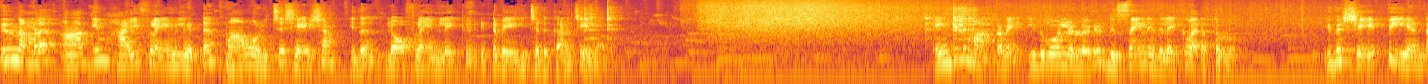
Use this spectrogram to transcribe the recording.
ഇത് നമ്മൾ ആദ്യം ഹൈ ഫ്ലെയിമിലിട്ട് മാവ് ഒഴിച്ച ശേഷം ഇത് ലോ ഫ്ലെയിമിലേക്ക് ഇട്ട് വേവിച്ചെടുക്കുകയാണ് ചെയ്യുന്നത്. എങ്കിൽ മാത്രമേ ഇതുപോലുള്ളൊരു ഡിസൈൻ ഇതിലേക്ക് വരത്തുള്ളൂ. ഇത് ഷേപ്പ് ചെയ്യേണ്ട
